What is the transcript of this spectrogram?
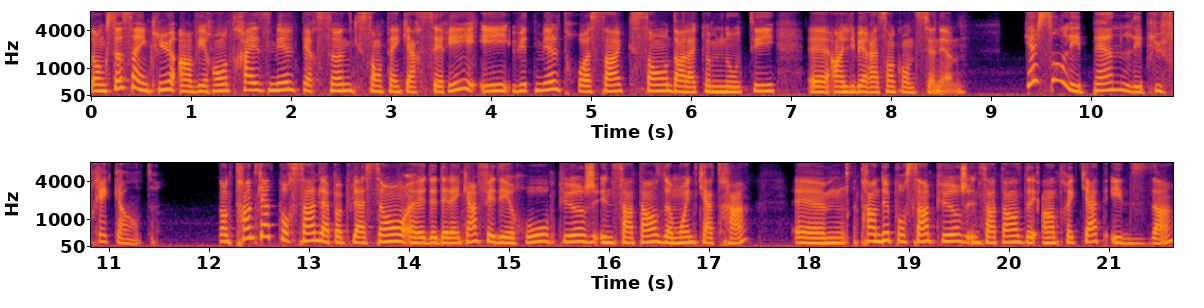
Donc, ça, ça inclut environ 13 000 personnes qui sont incarcérées et 8 300 qui sont dans la communauté euh, en libération conditionnelle. Quelles sont les peines les plus fréquentes? Donc, 34% de la population de délinquants fédéraux purge une sentence de moins de 4 ans. 32% purgent une sentence de entre 4 et 10 ans.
